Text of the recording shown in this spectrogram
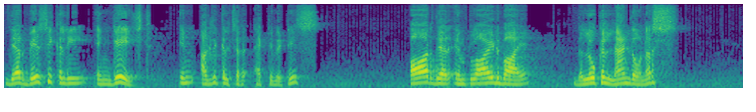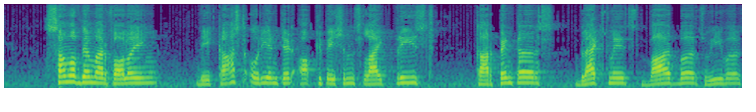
they are basically engaged in agriculture activities or they are employed by the local landowners. Some of them are following the caste oriented occupations like priests, carpenters, blacksmiths, barbers, weavers,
